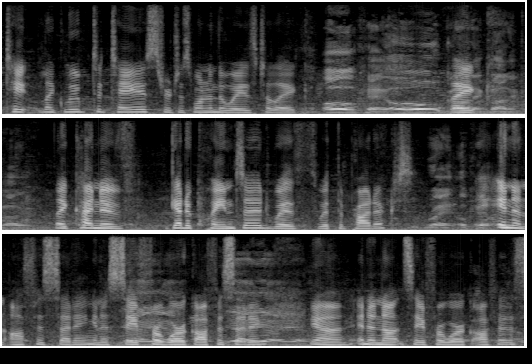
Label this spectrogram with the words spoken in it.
ta- like lube to taste or just one of the ways to like Oh, okay. Oh, got Like- got it, got it. like kind of get acquainted with with the product. Right. Okay. in an office setting, in a safe Yeah, for yeah. work office Yeah, setting. yeah, in a not safe for work office.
